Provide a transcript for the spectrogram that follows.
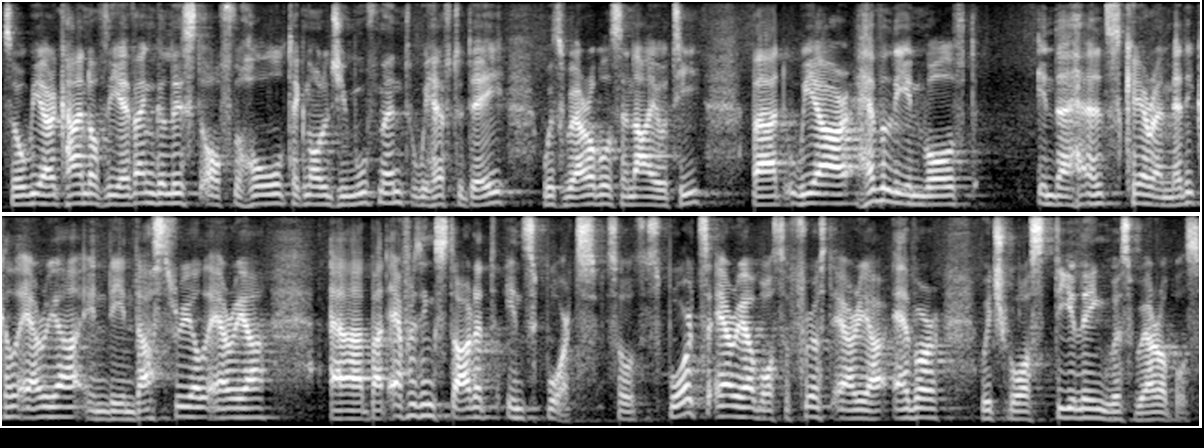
So we are kind of the evangelist of the whole technology movement we have today with wearables and IoT. But we are heavily involved in the healthcare and medical area, in the industrial area, uh, but everything started in sports. So the sports area was the first area ever which was dealing with wearables.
